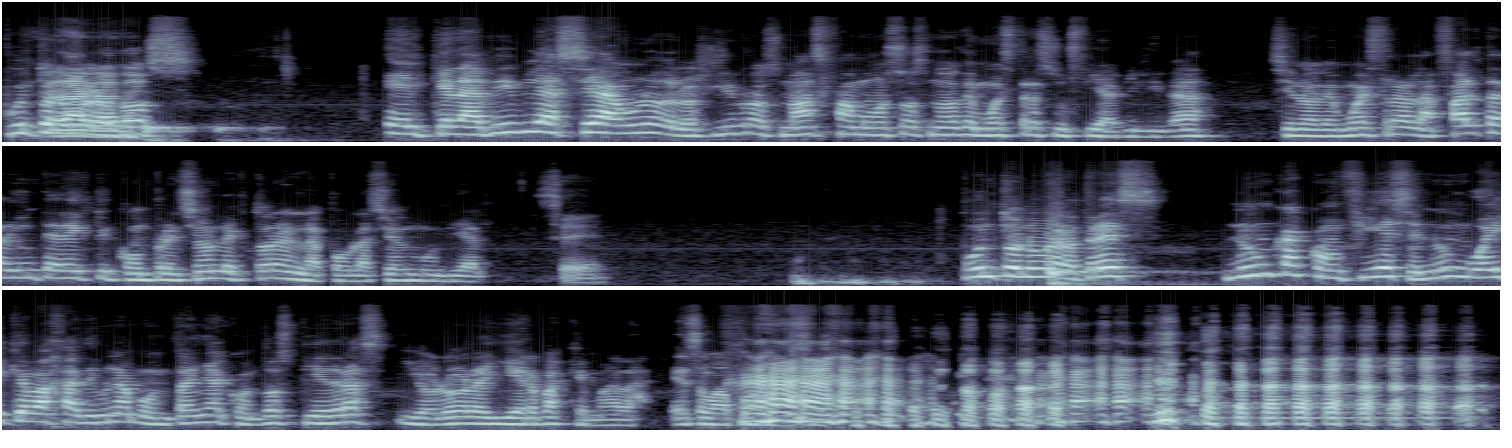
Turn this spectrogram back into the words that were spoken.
Punto número dos. El que la Biblia sea uno de los libros más famosos no demuestra su fiabilidad, sino demuestra la falta de intelecto y comprensión lectora en la población mundial. Sí. Punto número tres Nunca confíes en un güey que baja de una montaña con dos piedras y olor a hierba quemada. Eso va a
